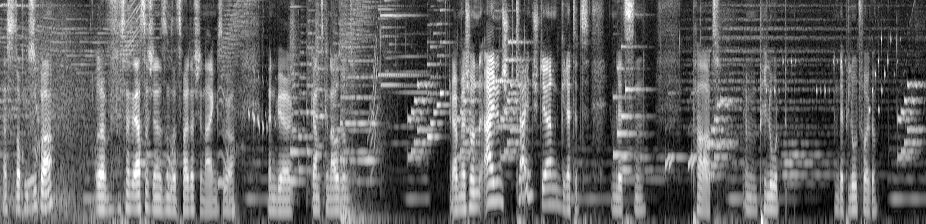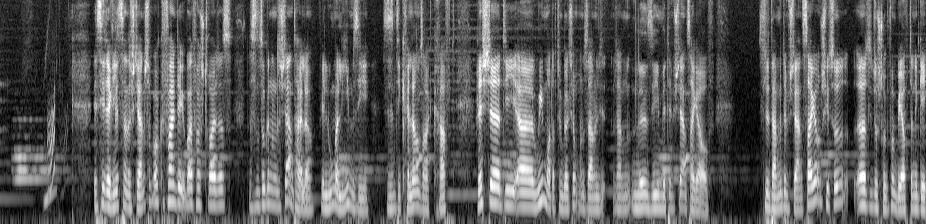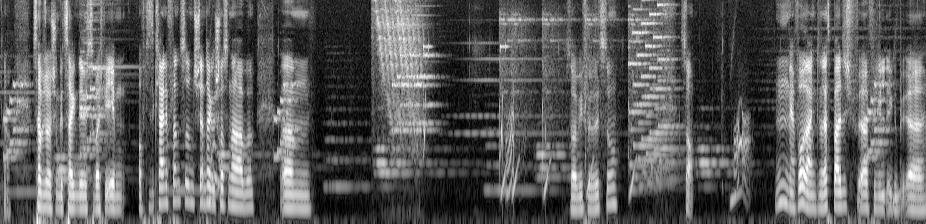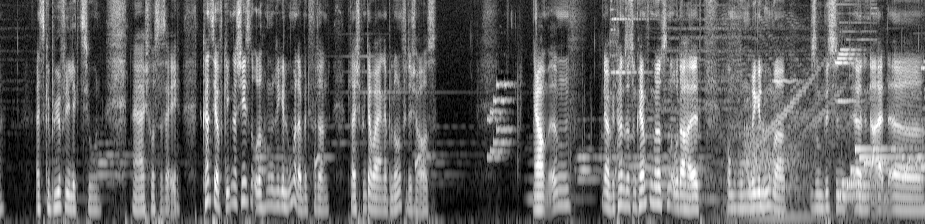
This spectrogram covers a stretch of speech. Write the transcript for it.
Das ist doch super. Oder was heißt erster Stern? Das ist unser zweiter Stern eigentlich sogar. Wenn wir ganz genau sind. Wir haben ja schon einen kleinen Stern gerettet im letzten Part. Im Pilot. In der Pilotfolge. Ist hier der glitzernde Sternstaub aufgefallen, der überall verstreut ist? Das sind sogenannte Sternteile. Wir Luma lieben sie. Sie sind die Quelle unserer Kraft. Richte die äh, Remote auf dem Bildschirm und sammle, sammle, sie mit dem Sternzeiger auf. Ziele dann mit dem Sternzeiger und schieße äh, die Durchdrückung von B auf deine Gegner. Das habe ich euch schon gezeigt, indem ich zum Beispiel eben auf diese kleine Pflanze einen Sternteil geschossen habe. Ähm so, wie viel willst du? So. Hm, hervorragend. Den Rest behalte ich äh, für die äh, als Gebühr für die Lektion. Naja, ich wusste es ja eh. Du kannst hier auf Gegner schießen oder hungrige Luma damit füttern. Vielleicht springt dabei eine Belohnung für dich raus. Ja, ähm, ja, wir können sie zum Kämpfen benutzen oder halt um hungrige Luma so ein bisschen, äh, den, äh,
